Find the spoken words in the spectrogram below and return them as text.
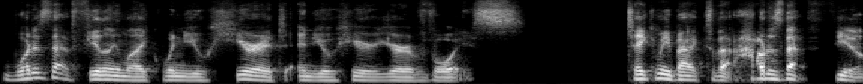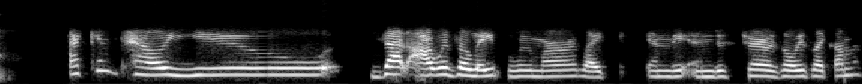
what is that feeling like when you hear it and you hear your voice? Take me back to that. How does that feel? I can tell you that I was a late bloomer, like in the industry. I was always like, I'm a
